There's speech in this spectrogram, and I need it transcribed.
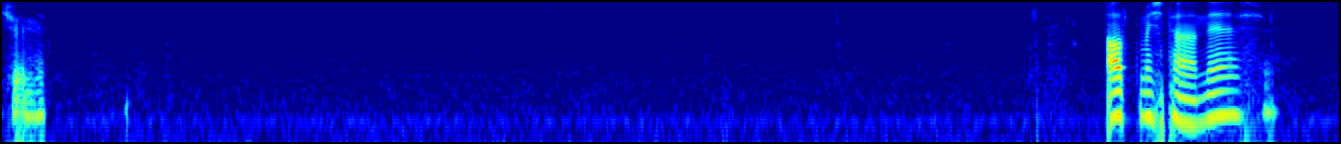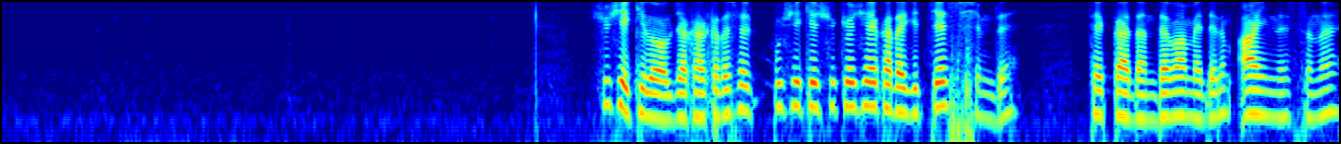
şöyle altmış tane Şu- Şu şekil olacak arkadaşlar. Bu şekil şu köşeye kadar gideceğiz şimdi. Tekrardan devam edelim. Aynısını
